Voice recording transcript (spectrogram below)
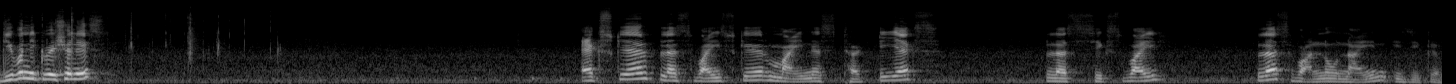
given equation is x square plus y square minus 30x plus 6y plus 109 is equal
